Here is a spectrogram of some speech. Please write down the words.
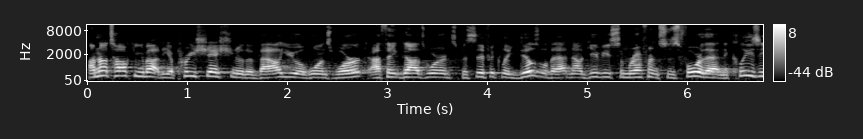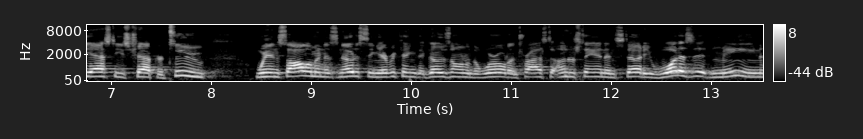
I'm not talking about the appreciation or the value of one's work. I think God's word specifically deals with that, and I'll give you some references for that. In Ecclesiastes chapter 2, when Solomon is noticing everything that goes on in the world and tries to understand and study what does it mean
